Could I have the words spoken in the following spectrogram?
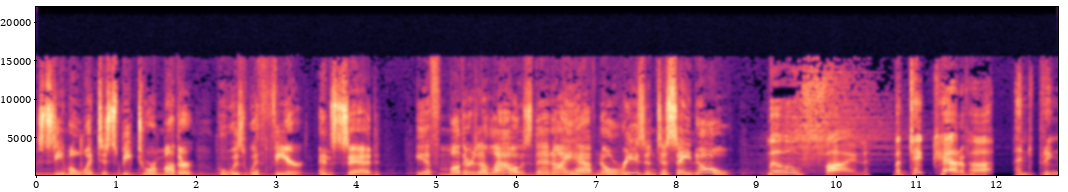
Seema went to speak to her mother, who was with Veer, and said, If mother allows, then I have no reason to say no. Oh, fine. But take care of her and bring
